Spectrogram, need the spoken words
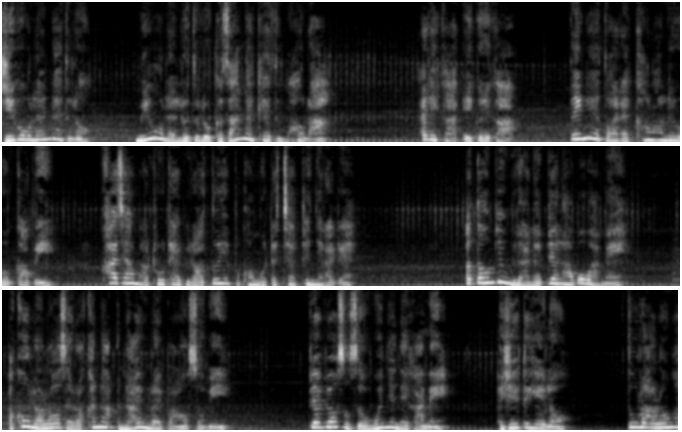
ရေကိုလည်းနိုင်တယ်လို့မင်းကိုလည်းလိုသူလိုကစားနိုင်ခဲ့သူမဟုတ်လား။အဲ့ဒီကအကိုရီကတင်းငယ်သွားတဲ့ခေါင်းလောင်းလေးကိုကောက်ပြီးခါးချမှာထိုးထည့်ပြီးတော့သူ့ရဲ့ပခုံးကိုတစ်ချက်ဖိညစ်လိုက်တယ်။အသုံးပြုလာနဲ့ပြန်လာပို့ပါမယ်။အခုလောလောဆယ်တော့ခဏအနားယူလိုက်ပါအောင်ဆိုပြီးပြောပြောဆိုဆိုဝင်းညင်တွေကနေအရေးတရေးလုံးသူလာတော့က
